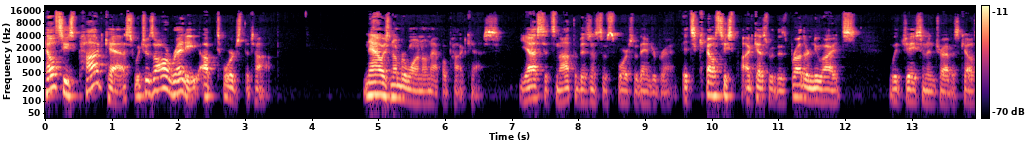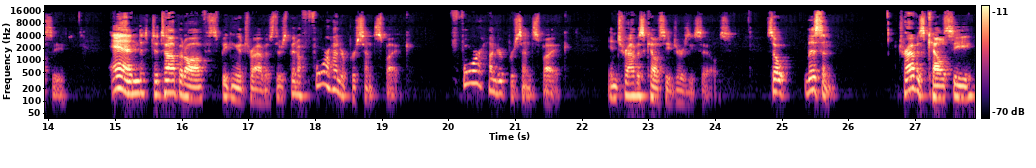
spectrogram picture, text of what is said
Kelce's podcast, which was already up towards the top, now is number one on Apple Podcasts. Yes, it's not the business of sports with Andrew Brandt. It's Kelce's podcast with his brother, New Heights, with Jason and Travis Kelce. And to top it off, speaking of Travis, there's been a 400% spike. 400% spike in Travis Kelce jersey sales. So listen, Travis Kelce,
